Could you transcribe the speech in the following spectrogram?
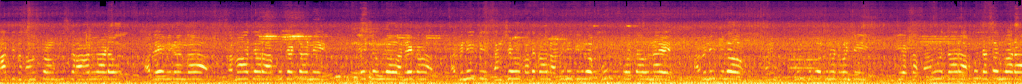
ఆర్థిక సంస్థలను అదేవిధంగా సమాచార హక్కు చట్టాన్ని దేశంలో అనేక అవినీతి సంక్షేమ పథకాలు అవినీతిలో కూరుకుపోతా ఉన్నాయి. అవినీతిలో మరి కూరుకుపోతున్నటువంటి ఈ యొక్క సమాచార హక్కు చట్టం ద్వారా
